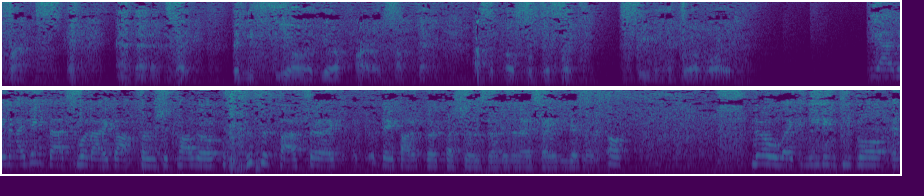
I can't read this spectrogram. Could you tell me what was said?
friends, and, and then it's like then you feel like you're a part of something as opposed to just like screaming into a void. Yeah, I mean, I think that's what I got from Chicago for class. They're like, they thought the question was done, and then I started. You guys like, oh, no, like meeting people and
